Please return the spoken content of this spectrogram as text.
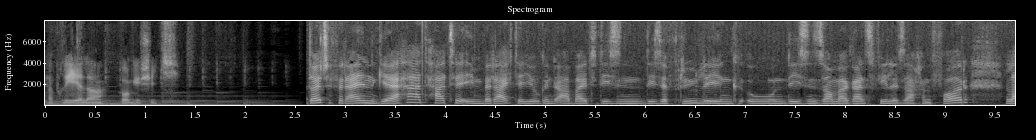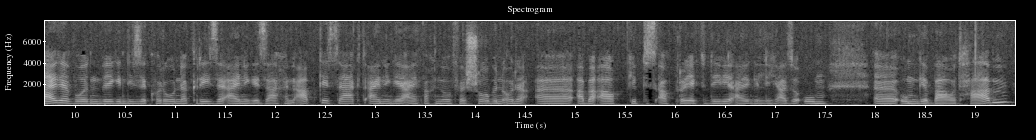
Gabriela Bogisic. Deutsche Verein Gerhard hatte im Bereich der Jugendarbeit diesen, dieser Frühling und diesen Sommer ganz viele Sachen vor. Leider wurden wegen dieser Corona-Krise einige Sachen abgesagt, einige einfach nur verschoben oder äh, aber auch gibt es auch Projekte, die wir eigentlich also um, äh, umgebaut haben.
